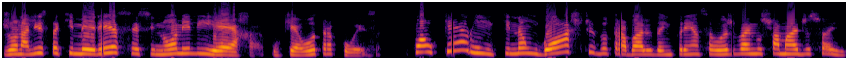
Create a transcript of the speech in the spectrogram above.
Jornalista que merece esse nome, ele erra, o que é outra coisa. Qualquer um que não goste do trabalho da imprensa hoje vai nos chamar disso aí.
